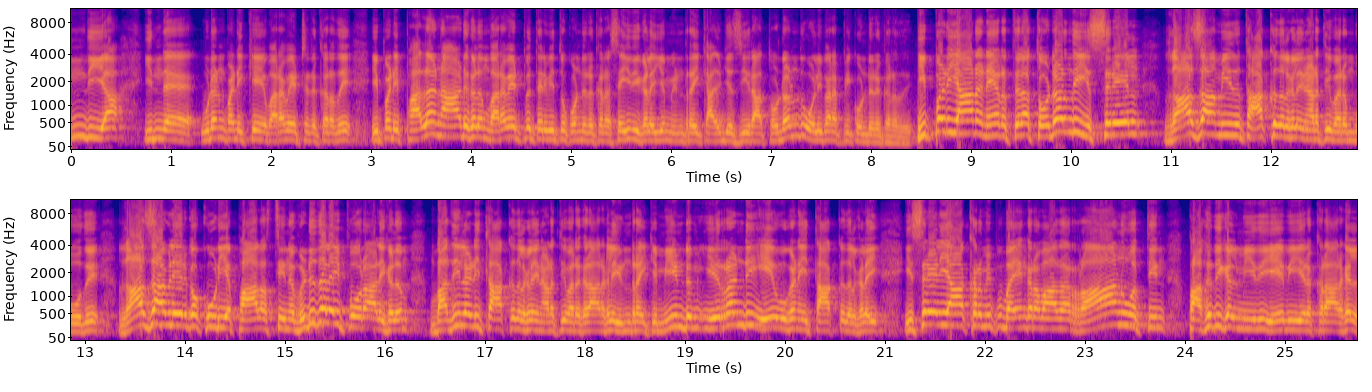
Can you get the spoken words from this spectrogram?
இந்தியா இந்த உடன்படிக்கையை வரவேற்றிருக்கிறது. இப்படி பல நாடுகளும் வரவேற்பு தெரிவித்துக் கொண்டிருக்கிற செய்திகளையும் இன்றைக்கு அல் ஜசீரா தொடர்ந்து ஒளிபரப்பிக் கொண்டிருக்கிறது. இப்படியான நேரத்தில் தொடர்ந்து இஸ்ரேல் காசா மீது தாக்குதல்களை நடத்தி வரும்போது காசாவில் இருக்கக்கூடிய பாலஸ்தீன விடுதலை போராளிகளும் பதிலடி தாக்குதல்களை நடத்தி வருகிறார்கள். இன்றைக்கு மீண்டும் இரண்டு ஏவுகணை தாக்குதல்களை இஸ்ரேலிய ஆக்கிரமிப்பு பயங்கரவாத இராணுவத்தின் பகுதிகள் மீது ஏவி இருக்கிறார்கள்.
